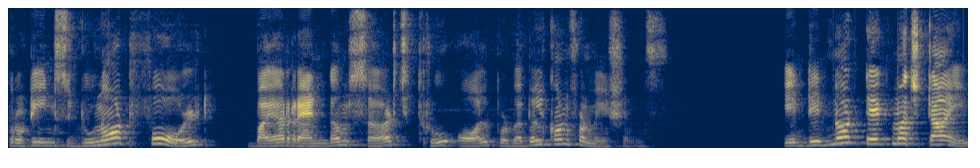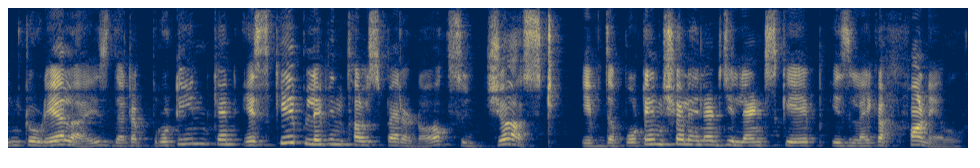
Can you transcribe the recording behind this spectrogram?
proteins do not fold by a random search through all probable conformations. It did not take much time to realize that a protein can escape Levinthal's paradox just if the potential energy landscape is like a funnel.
